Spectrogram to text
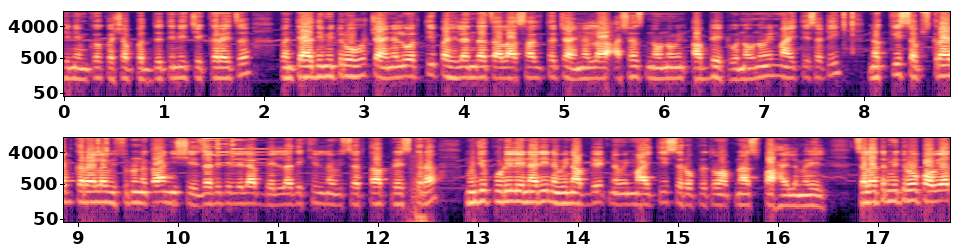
हे नेमकं कशा पद्धतीने चेक करायचं. पण त्याआधी मित्र हो चॅनलवरती पहिल्यांदाच आला असाल तर चॅनलला अशाच नवनवीन अपडेट व नवनवीन माहितीसाठी नक्की सबस्क्राईब करायला विसरू नका आणि शेजारी दिलेल्या बेलला देखील न विसरता प्रेस करा. म्हणजे पुढील येणारी नवीन अपडेट नवीन माहिती सर्वप्रथम आपणास पाहायला मिळेल. चला तर मित्र पाहूयात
